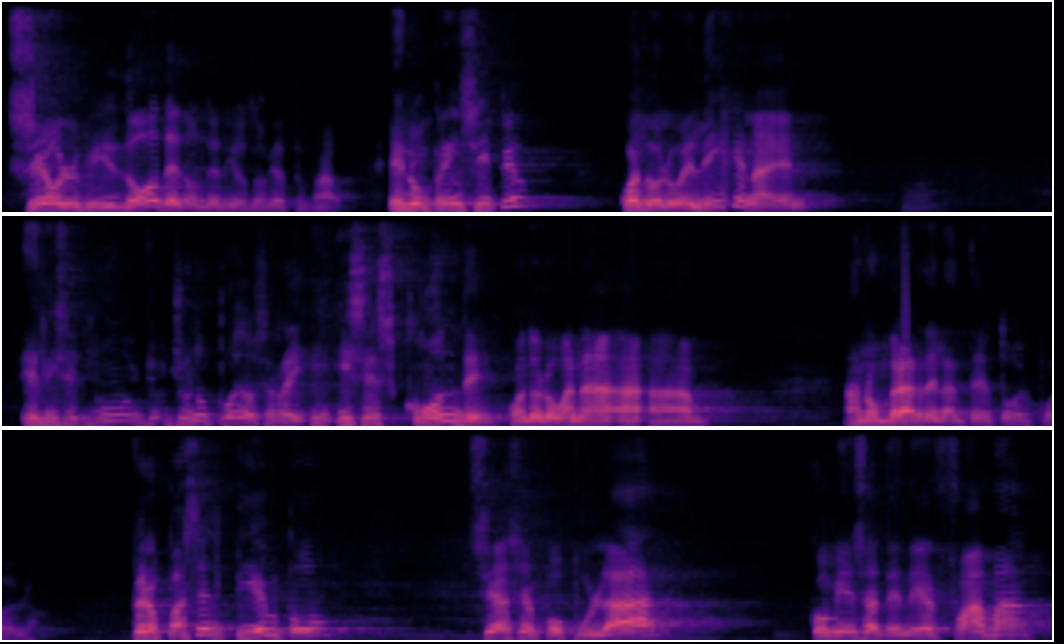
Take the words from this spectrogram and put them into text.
se olvidó de donde Dios lo había tomado. En un principio, cuando lo eligen a él, él dice, no, yo, no puedo ser rey, y, se esconde cuando lo van a, a nombrar delante de todo el pueblo. Pero pasa el tiempo, se hace popular, comienza a tener fama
